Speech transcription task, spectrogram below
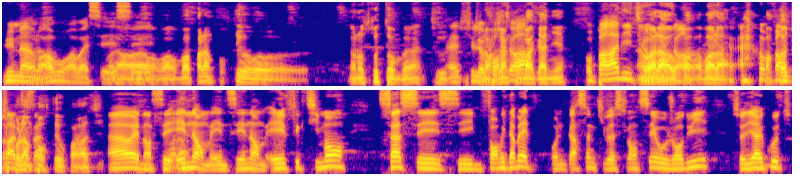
L'humain, Voilà. bravo. Ah ouais, c'est Voilà, c'est- on, va, on va pas l'emporter au- dans notre tombe, hein, tout, tu tout l'argent qu'on va gagner. au paradis, tu Voilà, au par- voilà. Par contre, tu peux l'emporter au paradis. Ah ouais, non, c'est Voilà. énorme, et c'est énorme. Et effectivement, ça, c'est c'est une formidable aide pour une personne qui veut se lancer aujourd'hui. Se dire, écoute,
